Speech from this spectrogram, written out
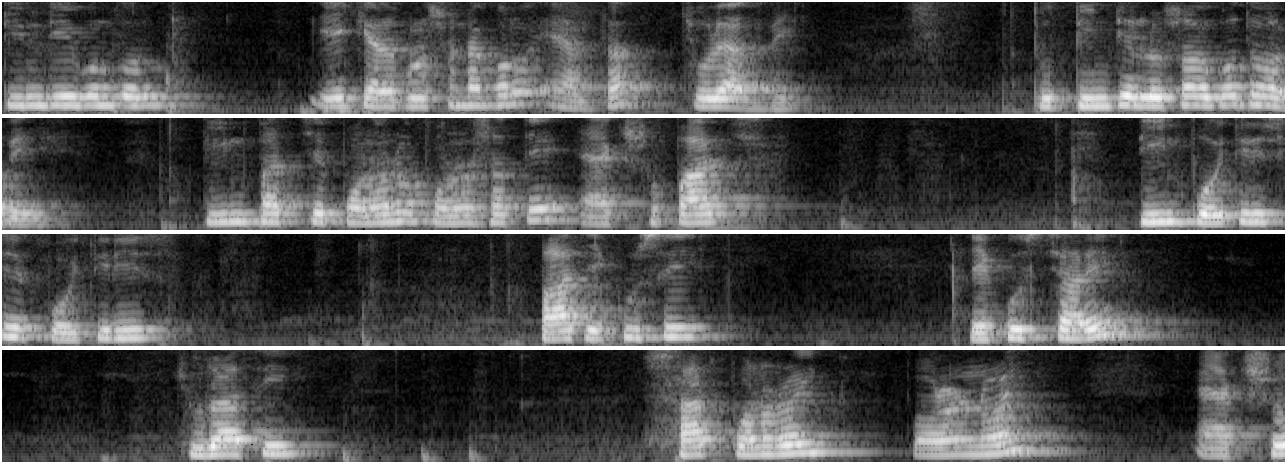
তিন দিয়ে গুণ করো। এই ক্যালকুলেশনটা করো অ্যান্সার চলে আসবে। তো তিনটে লোসাও কত হবে? তিন পাচ্ছে পনেরো পনেরো সাথে একশো পাঁচ। তিন পঁয়ত্রিশে পঁয়ত্রিশ। পাঁচ একুশে একুশ চারে চুরাশি। সাত পনেরোই পনেরো নয় একশো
